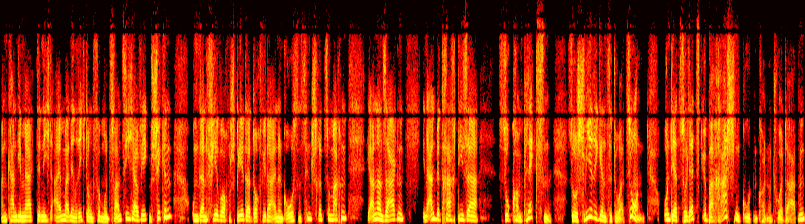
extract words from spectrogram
Man kann die Märkte nicht einmal in Richtung 25er Weg schicken, um dann vier Wochen später doch wieder einen großen Zinsschritt zu machen. Die anderen sagen, in Anbetracht dieser so komplexen, so schwierigen Situation und der zuletzt überraschend guten Konjunkturdaten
